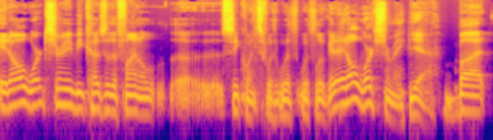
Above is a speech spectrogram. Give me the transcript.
it all works for me because of the final uh, sequence with with with Luke. It, it all works for me. Yeah. But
